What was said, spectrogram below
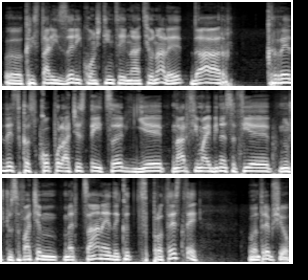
uh, cristalizării conștiinței naționale, dar credeți că scopul acestei țări e, n-ar fi mai bine să fie, nu știu, să facem merțane decât proteste? Vă întreb și eu.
